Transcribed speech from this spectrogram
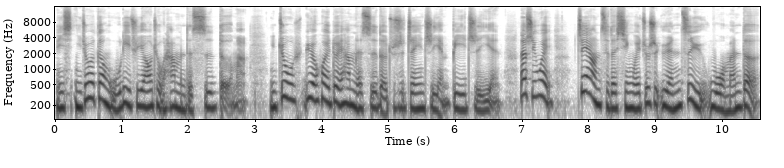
你你就会更无力去要求他们的私德嘛，你就越会对他们的私德就是睁一只眼闭一只眼。那是因为这样子的行为就是源自于我们的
